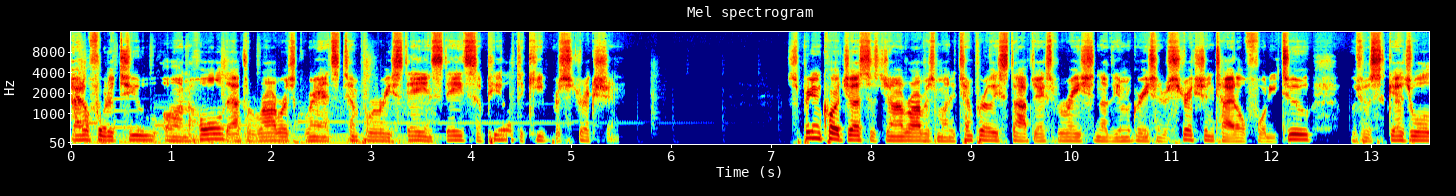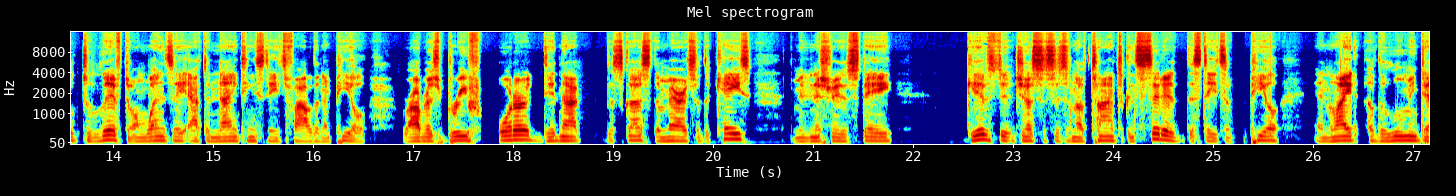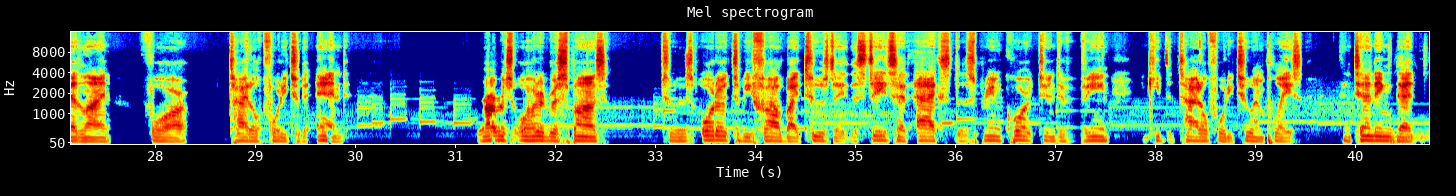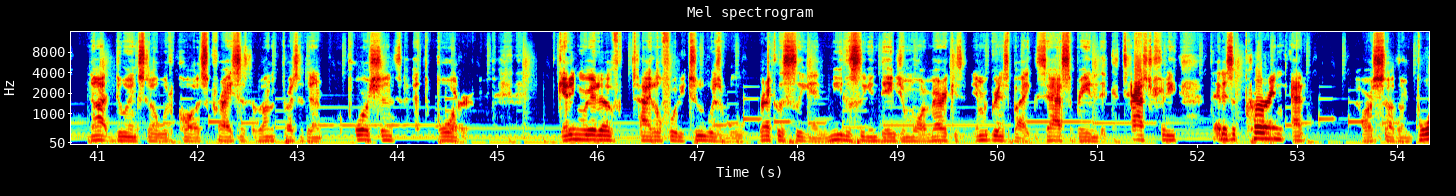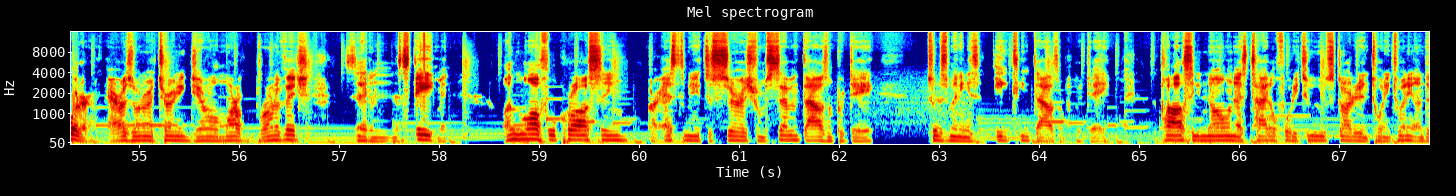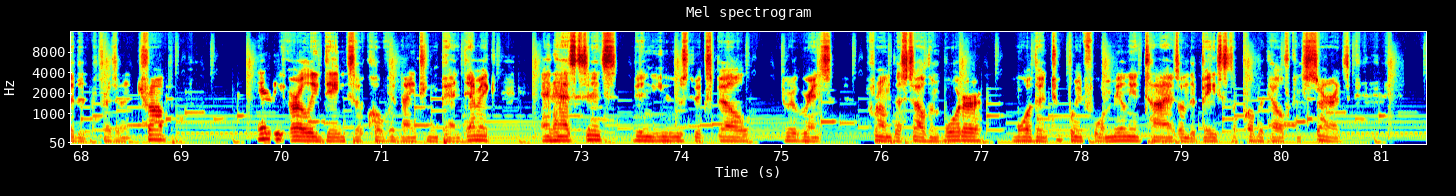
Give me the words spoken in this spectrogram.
Title 42 on hold after Roberts grants temporary stay in states appeal to keep restriction. Supreme Court Justice John Roberts Monday temporarily stopped the expiration of the immigration restriction, Title 42, which was scheduled to lift on Wednesday after 19 states filed an appeal. Roberts' brief order did not discuss the merits of the case. The administrative stay gives the justices enough time to consider the state's appeal in light of the looming deadline for Title 42 to end. Roberts ordered response to his order to be filed by Tuesday. The states had asked the Supreme Court to intervene and keep the Title 42 in place, contending that not doing so would cause crisis of unprecedented proportions at the border. Getting rid of Title 42 was recklessly and needlessly endanger more American immigrants by exacerbating the catastrophe that is occurring at our southern border. Arizona Attorney General Mark Brnovich said in a statement unlawful crossing are estimated to surge from 7,000 per day to as many as 18,000 per day. The policy known as Title 42 started in 2020 under the President Trump in the early days of COVID-19 pandemic and has since been used to expel immigrants from the southern border more than 2.4 million times on the basis of public health concerns.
